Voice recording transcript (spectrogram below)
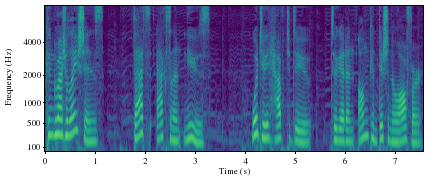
Congratulations! That's excellent news. What do you have to do to get an unconditional offer?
